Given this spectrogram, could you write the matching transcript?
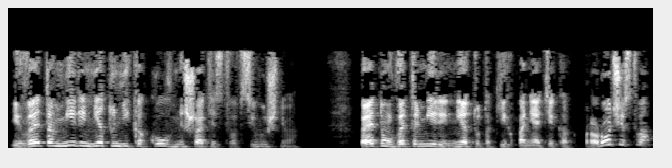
и в этом мире нету никакого вмешательства Всевышнего. Поэтому в этом мире нету таких понятий, как пророчество,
